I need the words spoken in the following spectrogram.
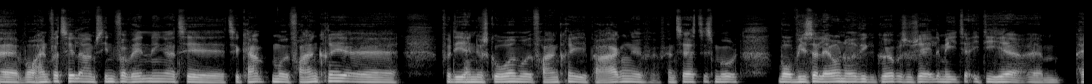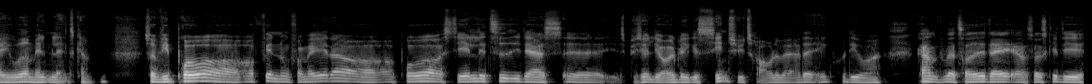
øh, hvor han fortæller om sine forventninger til, til kampen mod Frankrig. Øh, fordi han jo scorede mod Frankrig i parken, et fantastisk mål, hvor vi så laver noget, vi kan køre på sociale medier i de her øhm, perioder mellem landskampen. Så vi prøver at opfinde nogle formater og, og prøver at stjæle lidt tid i deres, øh, specielt i øjeblikket, sindssygt travle hverdag, ikke? hvor de jo har kamp hver tredje dag, og så skal de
